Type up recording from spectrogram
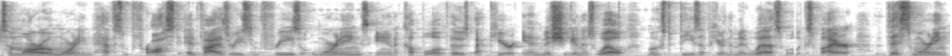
tomorrow morning. Have some frost advisories, some freeze warnings, and a couple of those back here in Michigan as well. Most of these up here in the Midwest will expire this morning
